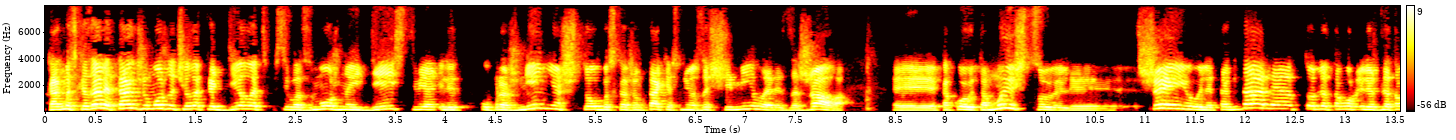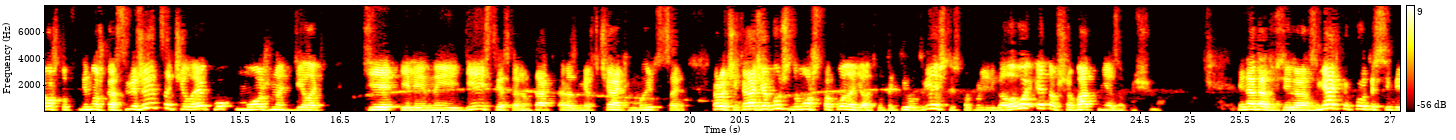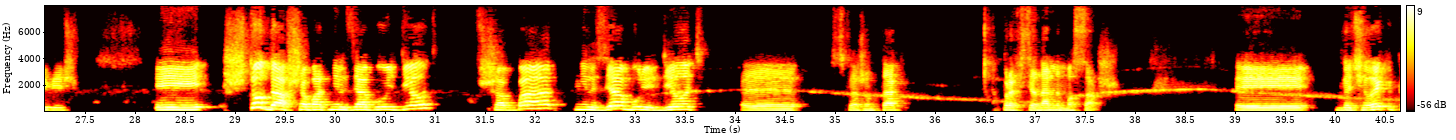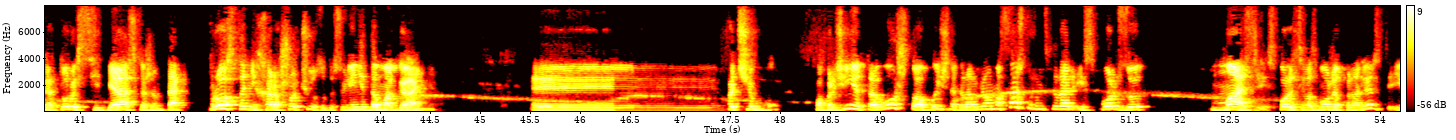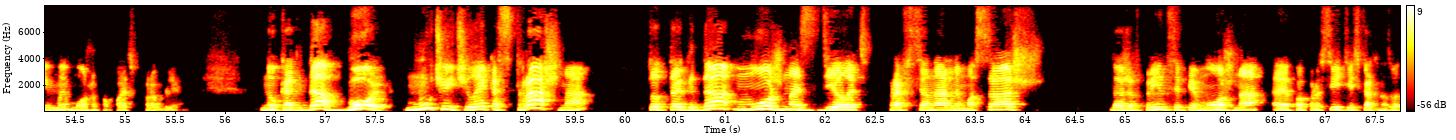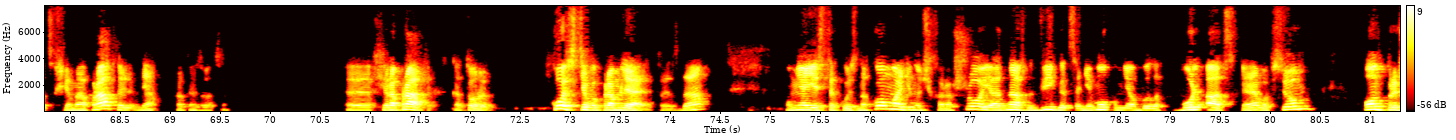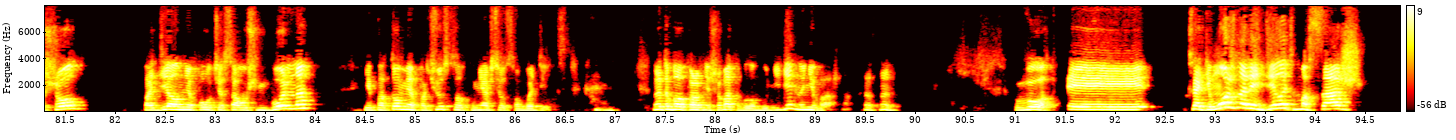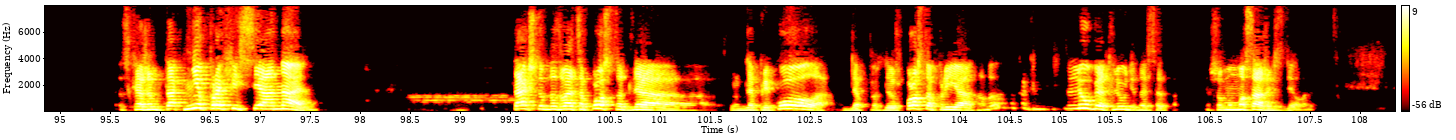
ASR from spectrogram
Как мы сказали, также можно человека делать всевозможные действия или упражнения, чтобы, скажем так, если у него защемило или зажало э, какую-то мышцу или шею или так далее, то для того, или для того, чтобы немножко освежиться, человеку можно делать те или иные действия, скажем так, размягчать мышцы. Короче, когда человек учится, может спокойно делать вот такие вот вещи, то есть покрутить головой, это в шаббат не запрещено. Иногда, то есть, или размять какую-то себе вещь. И что да, в шаббат нельзя будет делать? В шаббат нельзя будет делать, э, скажем так, профессиональный массаж. И для человека, который себя, скажем так, просто нехорошо чувствует, то есть у него недомогание. Э, почему? По причине того, что обычно, когда мы делаем массаж, как мы сказали, используют мази, используют всевозможные принадлежности, и мы можем попасть в проблему. Но когда боль мучает человека страшно, то тогда можно сделать профессиональный массаж. Даже, в принципе, можно э, попросить, есть как называется, хемиопрат, или, нет, как называется, э, хиропраты, которые кости выпрямляют. То есть, да, у меня есть такой знакомый один очень хорошо. Я однажды двигаться не мог, у меня была боль адская во всем. Он пришел, поделал мне полчаса очень больно, и потом я почувствовал, как у меня все освободилось. Но это было, правда, не шаббат, это был будний день, но не важно. Вот. И, кстати, можно ли делать массаж, скажем так, непрофессионально? Так, чтобы называется просто для, для прикола, для, для просто приятно. Ну, как любят люди, то это, чтобы массажик сделали.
